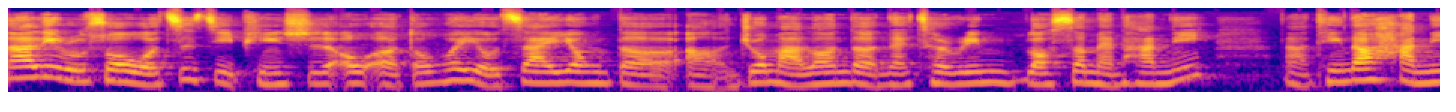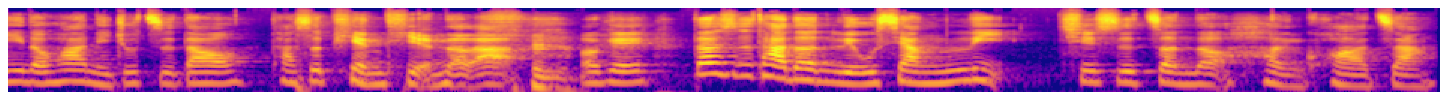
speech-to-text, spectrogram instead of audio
那例如说我自己平时偶尔都会有在用的呃 Jo Malone 的 Nectarine Blossom and Honey，那听到 Honey 的话，你就知道它是偏甜的啦。OK，但是它的留香力其实真的很夸张，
